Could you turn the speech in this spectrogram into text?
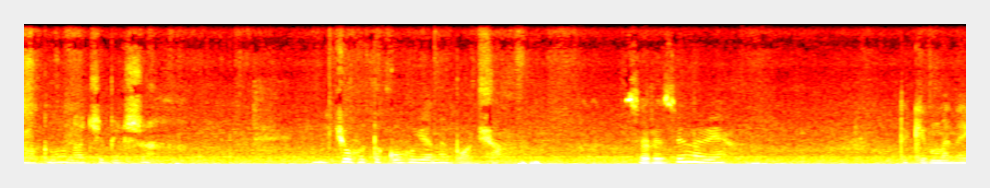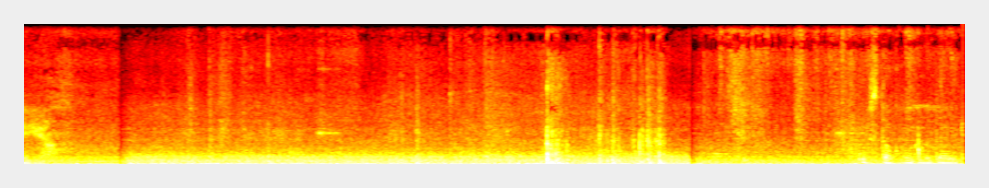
Так, ну наче більше. Нічого такого я не бачу. Це резинові. Такі в мене є. Ось так виглядають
